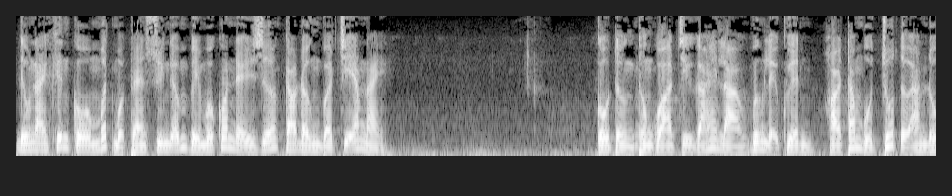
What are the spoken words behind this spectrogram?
Điều này khiến cô mất một phen suy ngẫm về mối quan hệ giữa Cao Đông và chị em này. Cô từng thông qua chị gái là Vương Lệ Quyên hỏi thăm một chút ở Ando.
